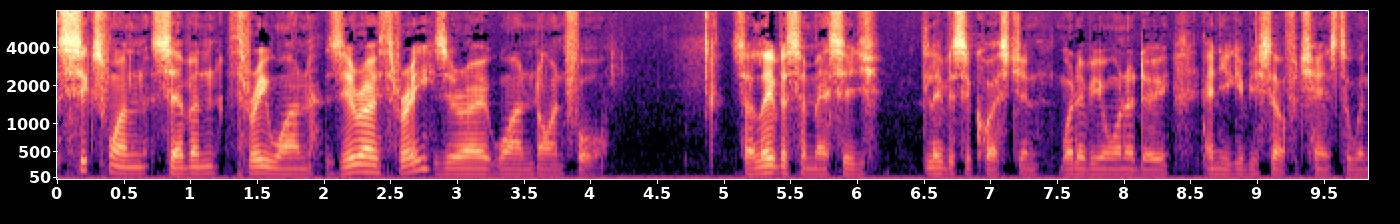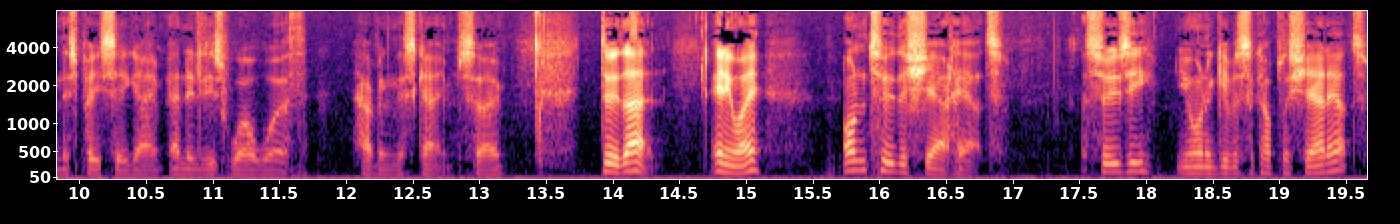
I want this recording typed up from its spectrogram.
six one seven three one zero three zero one nine four. So leave us a message, leave us a question, whatever you want to do, and you give yourself a chance to win this PC game. And it is well worth having this game. So do that. Anyway, on to the shout outs. Susie, you want to give us a couple of shout outs?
